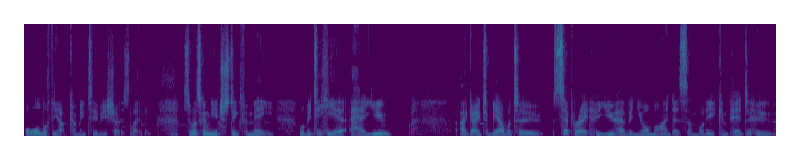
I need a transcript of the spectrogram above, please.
all of the upcoming TV shows lately. Mm. So what's going to be interesting for me will be to hear how you are going to be able to separate who you have in your mind as somebody compared to who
